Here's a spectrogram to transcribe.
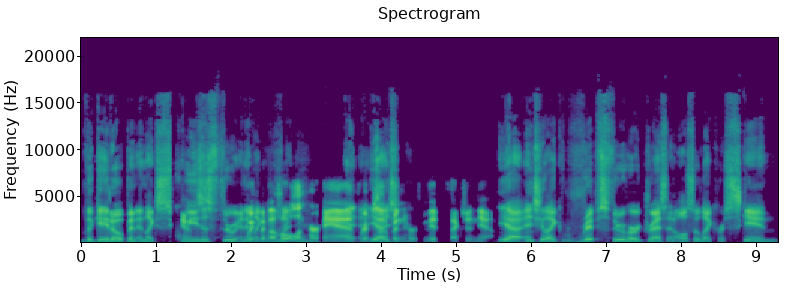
the gate open and like squeezes through and it with, like with a ri- hole in her hand, and- rips yeah, and she- open her midsection. Yeah, yeah and she like rips through her dress and also like her skin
